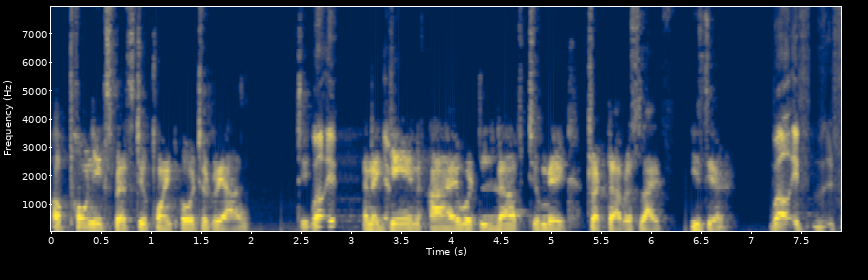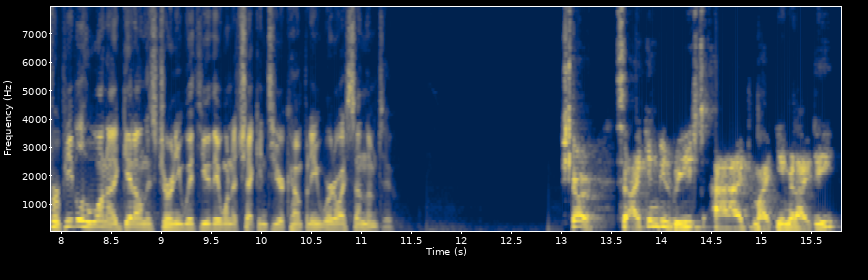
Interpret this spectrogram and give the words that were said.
a Pony Express 2.0 to reality. Well, it, and again, it, I would love to make truck drivers' life easier. Well, if for people who want to get on this journey with you, they want to check into your company. Where do I send them to? Sure. So I can be reached at my email ID,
